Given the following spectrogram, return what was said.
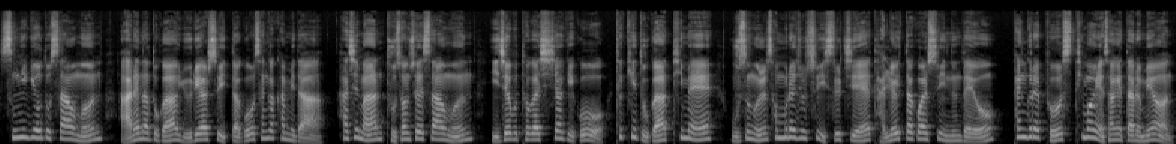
승리 기여도 싸움은 아레나도가 유리할 수 있다고 생각합니다. 하지만 두 선수의 싸움은 이제부터가 시작이고 특히 누가 팀에 우승을 선물해 줄 수 있을지에 달려 있다고 할 수 있는데요. 팬그래프 스티머 예상에 따르면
